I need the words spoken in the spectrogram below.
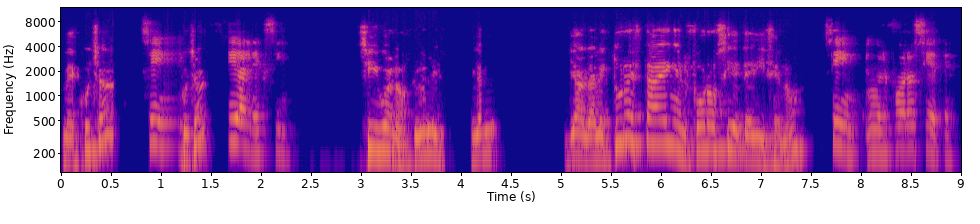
¿Me escucha? Sí. ¿Escucha? Sí, Alex, sí. Sí, bueno, la, la, ya, la lectura está en el foro 7, dice, ¿no? Sí, en el foro 7.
